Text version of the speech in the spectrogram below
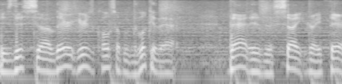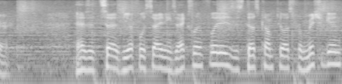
Is this, uh, there, here's a close-up of it. Look at that. That is a sight right there. As it says, UFO sightings, excellent footage. This does come to us from Michigan.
